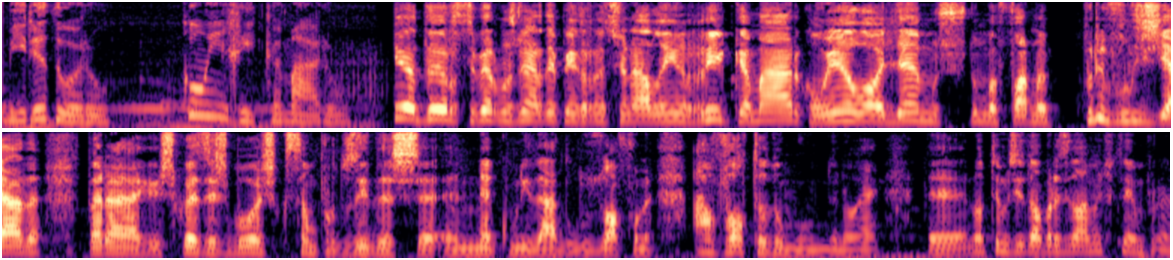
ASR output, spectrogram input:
Miradouro, com Henrique Amaro. Dia de recebermos na RDP Internacional Henrique Amar. Com ele olhamos de uma forma privilegiada para as coisas boas que são produzidas eh, na comunidade lusófona à volta do mundo, não é? Eh, não temos ido ao Brasil há muito tempo, não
